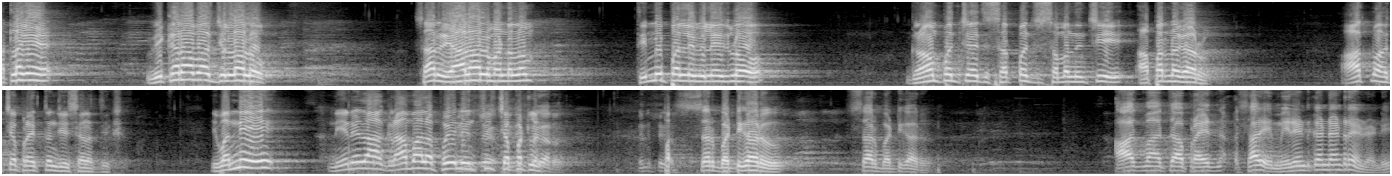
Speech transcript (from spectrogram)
అట్లాగే వికారాబాద్ జిల్లాలో సార్ యాలాల్ మండలం తిమ్మిపల్లి విలేజ్లో గ్రామ పంచాయతీ సర్పంచ్ సంబంధించి అపర్ణ గారు ఆత్మహత్య ప్రయత్నం చేశారు అధ్యక్ష. ఇవన్నీ నేనేదో ఆ గ్రామాల పోయి నేను చూసి చెప్పట్లేదు. సార్ బట్టి గారు సార్ బట్టి గారు. ఆత్మహత్య ప్రయత్నం సార్ మీరేంటికండి అంటారు ఏంటండి?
